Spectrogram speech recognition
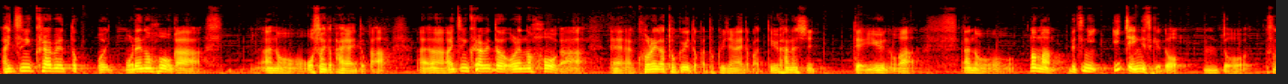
あいつに比べると俺の方があの遅いとか早いとかあいつに比べると俺の方が、えー、これが得意とか得意じゃないとかっていう話っていうのはあのまあまあ別に言っちゃいいんですけど、うんと、そ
